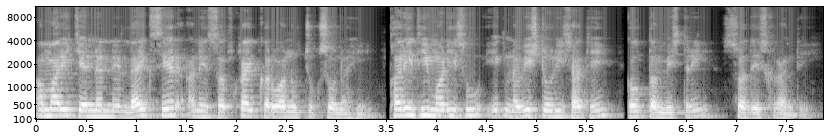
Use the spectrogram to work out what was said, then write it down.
અમારી ચેનલને લાઇક શેર અને સબસ્ક્રાઇબ કરવાનું ચૂકશો નહીં. ફરીથી મળીશું એક નવી સ્ટોરી સાથે. ગૌતમ મિસ્ત્રી, સ્વદેશ ક્રાંતિ.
